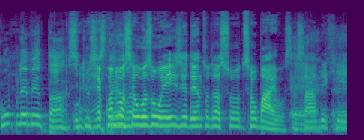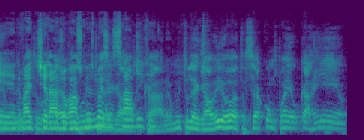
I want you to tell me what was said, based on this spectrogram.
complementar Sim, o que o é sistema... É quando você usa o Waze dentro da sua, do seu bairro. Você é, sabe que é ele muito, vai tirar de é algumas coisas, mas legal, você sabe que... cara, é muito legal. E outra, você acompanha o carrinho,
